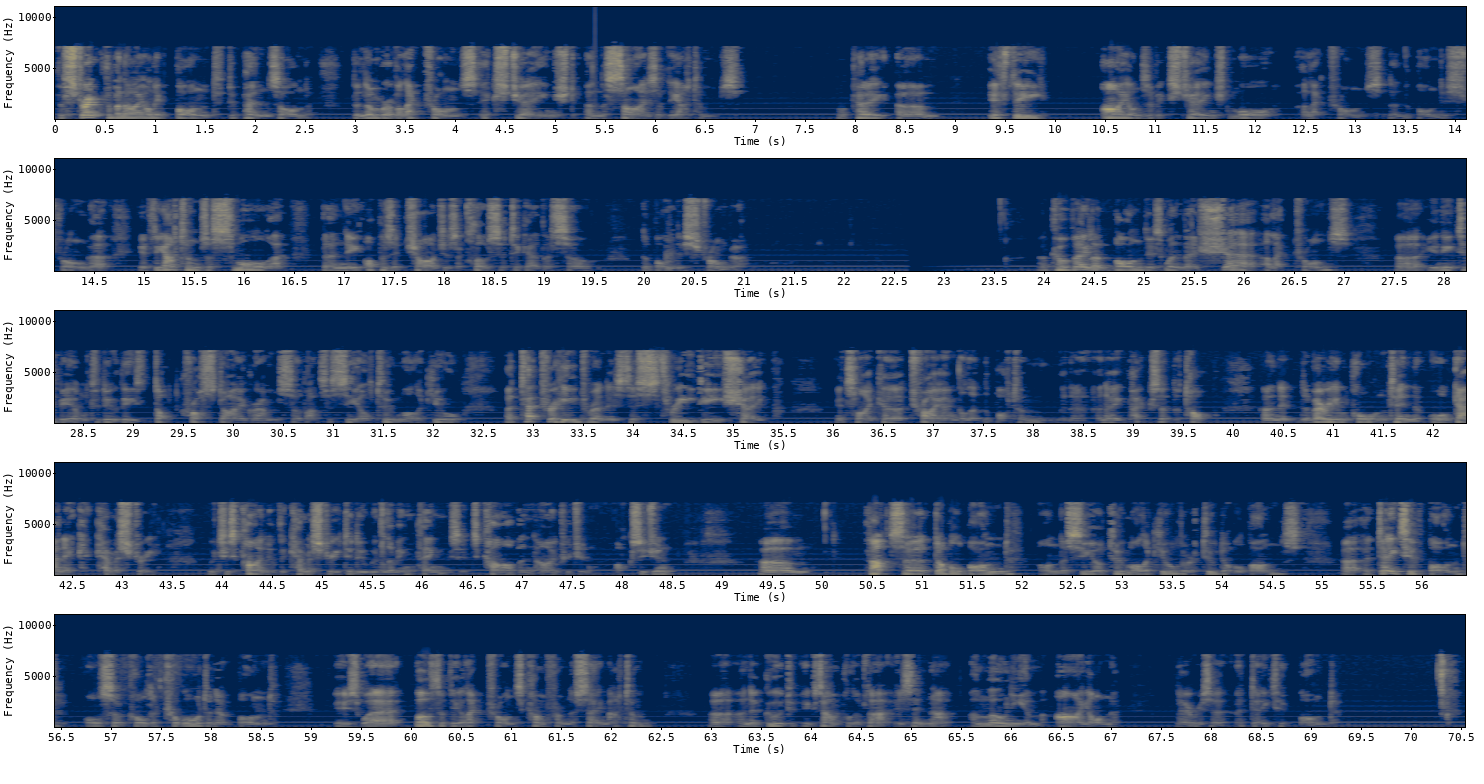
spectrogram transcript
The strength of an ionic bond depends on the number of electrons exchanged and the size of the atoms. Okay, um, if the ions have exchanged more electrons, then the bond is stronger. If the atoms are smaller, then the opposite charges are closer together, so the bond is stronger. A covalent bond is when they share electrons. Uh, you need to be able to do these dot cross diagrams, so that's a Cl2 molecule a tetrahedron is this 3D shape. It's like a triangle at the bottom with a, an apex at the top. And it, they're very important in organic chemistry, which is kind of the chemistry to do with living things. It's carbon, hydrogen, oxygen. Um, that's a double bond on the CO2 molecule. There are two double bonds. Uh, a dative bond, also called a coordinate bond, is where both of the electrons come from the same atom uh, and a good example of that is in that ammonium ion. There is a, a dative bond.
